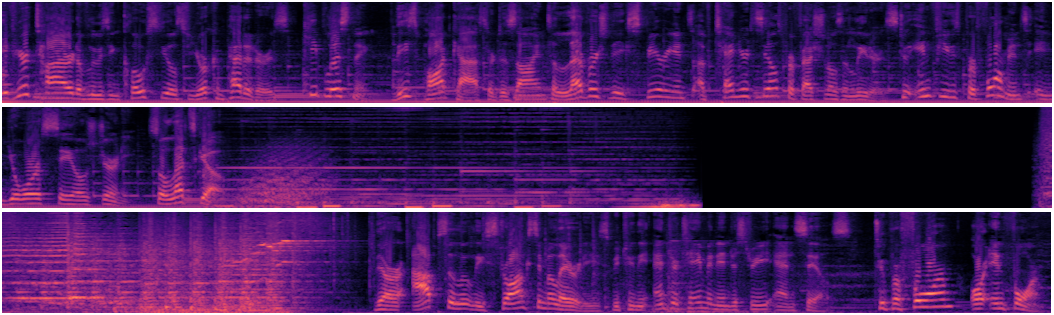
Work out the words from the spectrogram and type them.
If you're tired of losing close deals to your competitors, keep listening. These podcasts are designed to leverage the experience of tenured sales professionals and leaders to infuse performance in your sales journey. So let's go. There are absolutely strong similarities between the entertainment industry and sales. To perform or inform?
